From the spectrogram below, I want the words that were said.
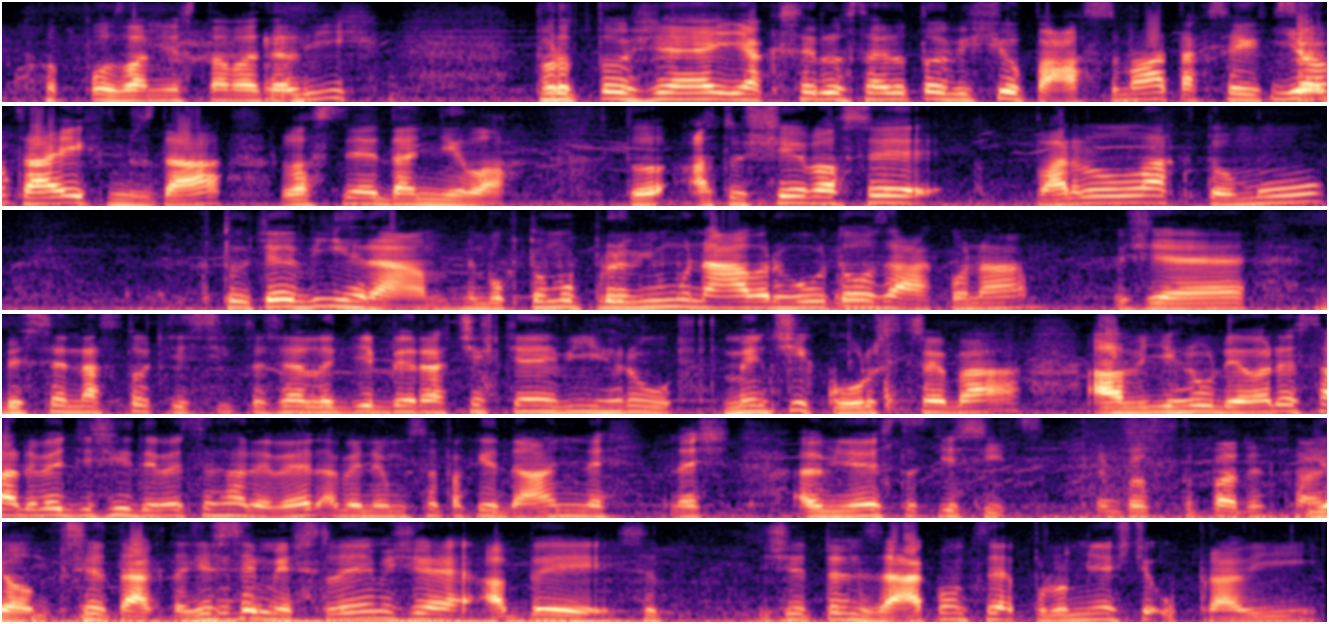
po zaměstnavatelích, protože jak se dostali do toho vyššího pásma, tak se jich celá jejich mzda vlastně danila. To, a to je vlastně paralela k tomu, k těm výhrám, nebo k tomu prvnímu návrhu toho zákona, že by se na 100 tisíc, takže lidi by radši chtěli výhru menší kurz třeba a výhru 99 909, aby nemusel pak je daň, než, než aby měli 100 tisíc. Nebo 150 Jo, přesně tak. Takže si myslím, že aby se, že ten zákon se podobně ještě upraví,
